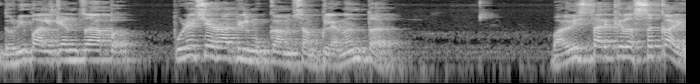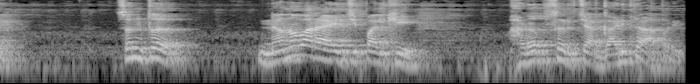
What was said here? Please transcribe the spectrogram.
दोन्ही पालख्यांचा प पुणे शहरातील मुक्काम संपल्यानंतर बावीस तारखेला सकाळी संत ज्ञानोबारायाची पालखी हडपसरच्या गाडीतळापर्यंत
